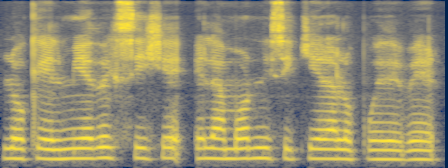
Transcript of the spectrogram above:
Lo que el miedo exige, el amor ni siquiera lo puede ver.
